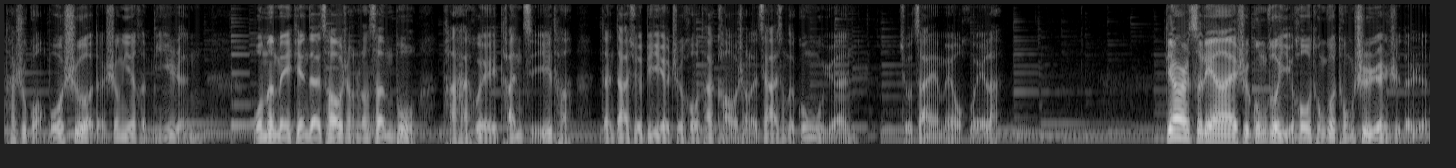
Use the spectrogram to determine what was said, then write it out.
他是广播社的，声音很迷人。我们每天在操场上散步，他还会弹吉他。但大学毕业之后，他考上了家乡的公务员，就再也没有回来。第二次恋爱是工作以后通过同事认识的人，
